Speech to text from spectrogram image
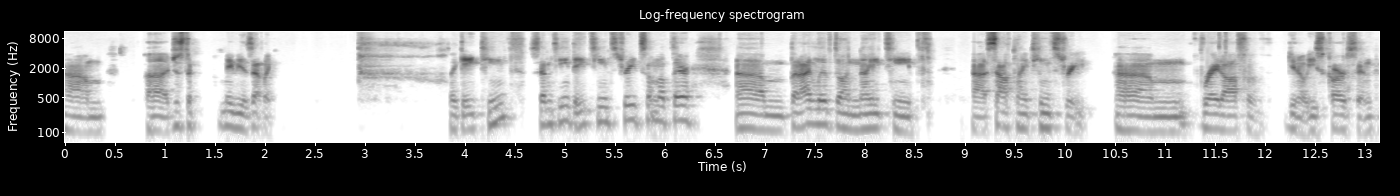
Um, uh, just a maybe is that like like 18th, 17th, 18th Street, something up there. Um, but I lived on 19th, uh, South 19th Street, um, right off of you know East Carson,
